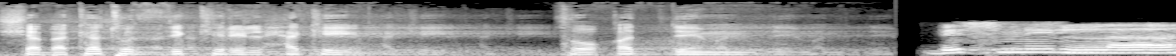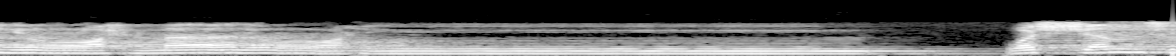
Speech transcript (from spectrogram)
شبكة الذكر الحكيم. تقدم. بسم الله الرحمن الرحيم. والشمس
